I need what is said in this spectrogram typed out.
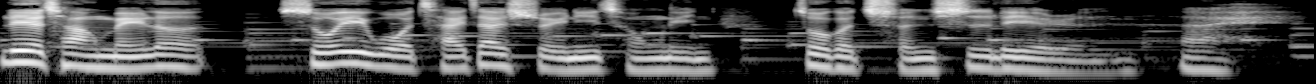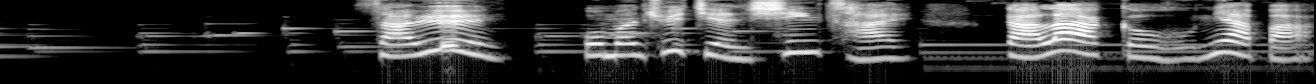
猎场没了，所以我才在水泥丛林做个城市猎人。唉，撒韵，我们去捡新柴，嘎啦狗胡鸟吧。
